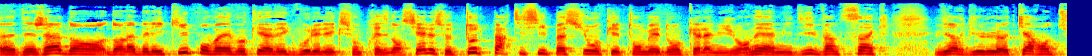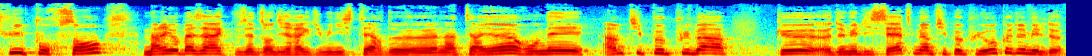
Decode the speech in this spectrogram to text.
Euh, déjà, dans, la belle équipe, on va évoquer avec vous l'élection présidentielle et ce taux de participation qui est tombé donc à la mi-journée, à midi, 25,48%. Mario Bazac, vous êtes en direct du ministère de l'Intérieur. On est un petit peu plus bas que 2017, euh, mais un petit peu plus haut que 2002.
